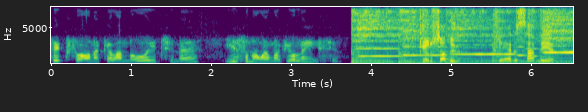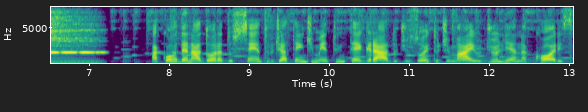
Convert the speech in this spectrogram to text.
sexual naquela noite, né? Isso não é uma violência? Quero saber. Quero saber. A coordenadora do Centro de Atendimento Integrado 18 de Maio, Juliana Cores,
